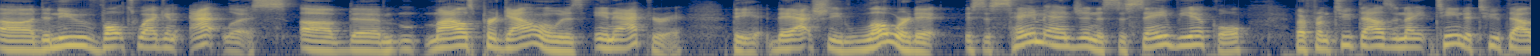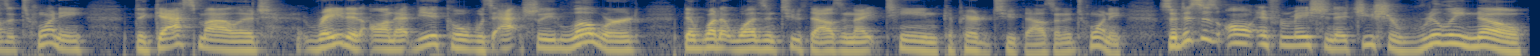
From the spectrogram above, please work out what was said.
Uh, the new Volkswagen Atlas, uh, the miles per gallon was inaccurate. They they actually lowered it. It's the same engine, it's the same vehicle, but from 2019 to 2020, the gas mileage rated on that vehicle was actually lowered than what it was in 2019 compared to 2020. So this is all information that you should really know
